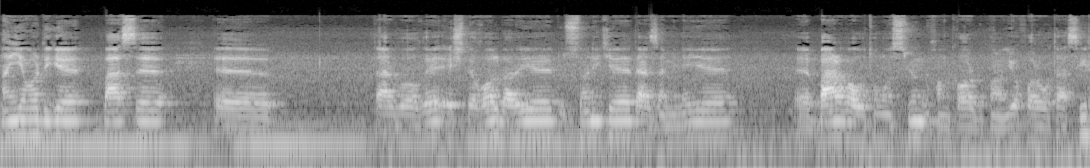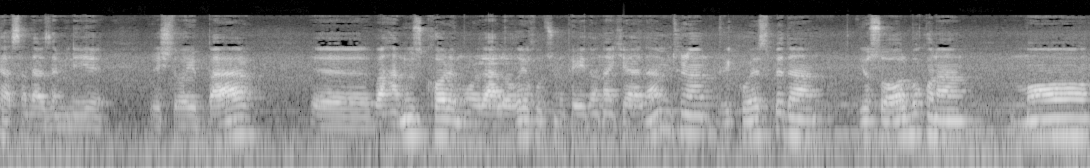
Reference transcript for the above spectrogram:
من یه بار دیگه بحث در واقع اشتغال برای دوستانی که در زمینه برق و اتوماسیون می‌خوان کار بکنن یا فارغ التحصیل هستن در زمینه رشته های برق و هنوز کار مورد علاقه خودشون پیدا نکردن می‌تونن ریکوست بدن یا سوال بکنن. ما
